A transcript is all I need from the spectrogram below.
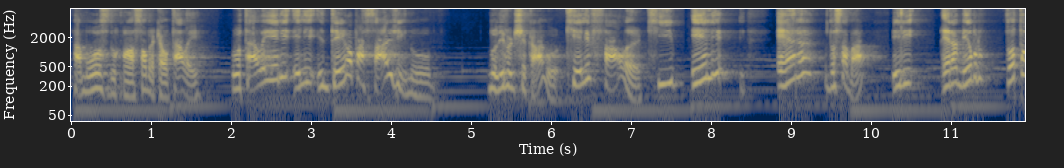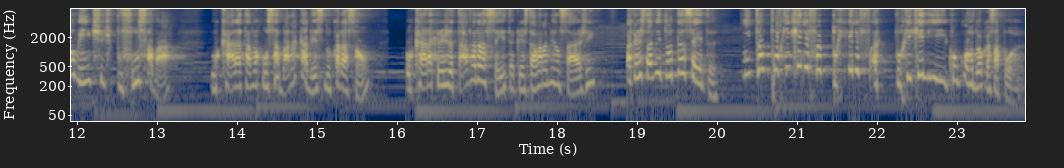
famoso do Clã da Sombra, que é o Talley. O Talley, ele, ele, ele tem uma passagem no, no livro de Chicago que ele fala que ele era do Sabá, ele era membro totalmente, tipo, full Sabá. O cara tava com o Sabá na cabeça e no coração. O cara acreditava na seita, acreditava na mensagem, acreditava em tudo da seita. Então por que, que ele foi. Por que, que ele, por que, que ele concordou com essa porra?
